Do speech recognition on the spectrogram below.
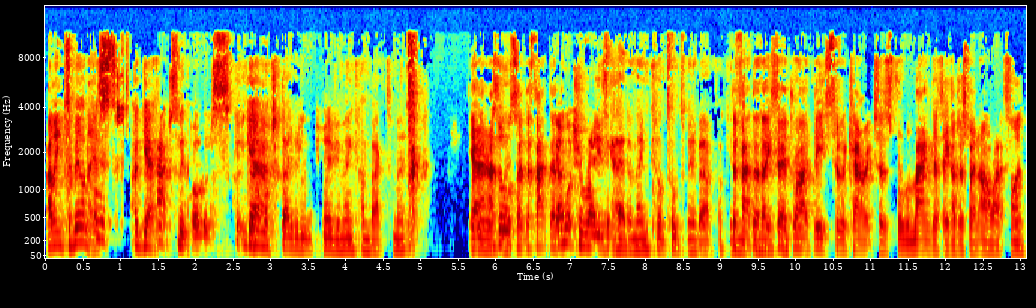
I mean, to be honest, uh, yeah, Absolute bollocks. Go Yeah. and watch a David Lynch movie and then come back to me. yeah, and also the fact that Go and watch Eraserhead and then talk to me about fucking. the fact that they said right, these two are characters from a manga thing. I just went, all right, fine.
